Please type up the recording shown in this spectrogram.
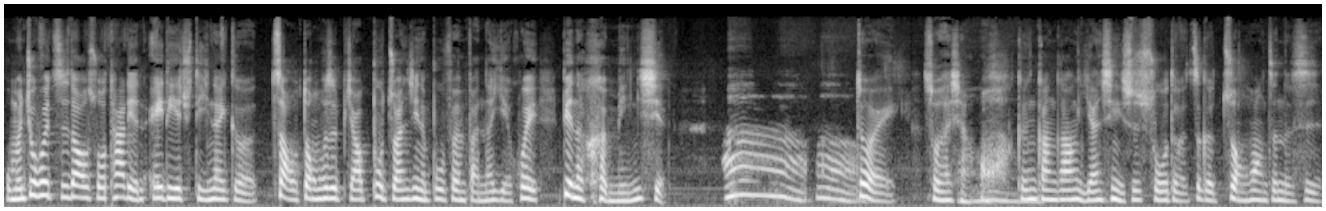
我们就会知道说，他连 ADHD 那个躁动或是比较不专心的部分，反而也会变得很明显啊。嗯，对，所以我在想，哇、哦，跟刚刚怡安心理师说的这个状况真的是。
